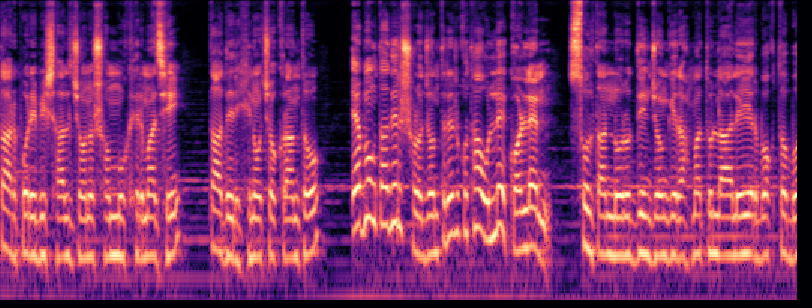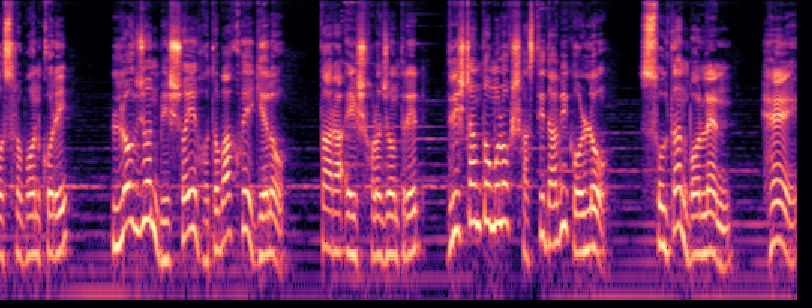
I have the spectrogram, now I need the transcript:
তারপরে বিশাল জনসম্মুখের মাঝে তাদের হীনচক্রান্ত এবং তাদের ষড়যন্ত্রের কথা উল্লেখ করলেন। সুলতান নুরুদ্দিন জঙ্গি রহমাতুল্লাহ আলীর বক্তব্য শ্রবণ করে লোকজন বিস্ময়ে হতবাক হয়ে গেল। তারা এই ষড়যন্ত্রের দৃষ্টান্তমূলক শাস্তি দাবি করল। সুলতান বললেন হ্যাঁ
